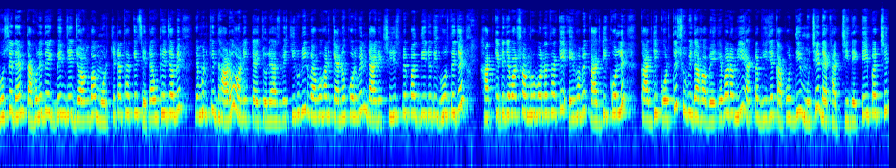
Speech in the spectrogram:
ঘষে দেন, তাহলে দেখবেন যে জং বা মোর্চেটা থাকে সেটা উঠে যাবে। এমনকি ধারও অনেকটাই চলে আসবে। চিরুনির ব্যবহার কেন করবেন? ডাইরেক্ট সিরিজ পেপার দিয়ে যদি ঘষতে যায় হাত কেটে যাওয়ার সম্ভাবনা থাকে। এইভাবে কাজটি করলে কাজটি করতে সুবিধা হবে। এবার আমি একটা ভিজে কাপড় দিয়ে মুছে দেখাচ্ছি। দেখতেই পাচ্ছেন।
